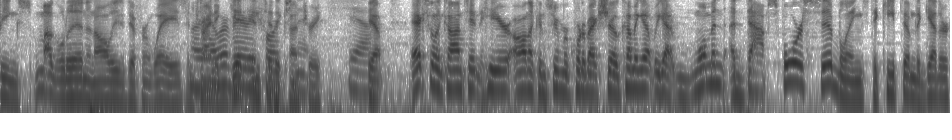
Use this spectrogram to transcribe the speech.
being smuggled in in all these different ways and. Oh, trying yeah, to get into the country. Yeah. Yep. Excellent content here on the Consumer Quarterback Show. Coming up, we got woman adopts four siblings to keep them together,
